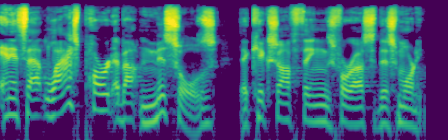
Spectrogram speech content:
And it's that last part about missiles that kicks off things for us this morning.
